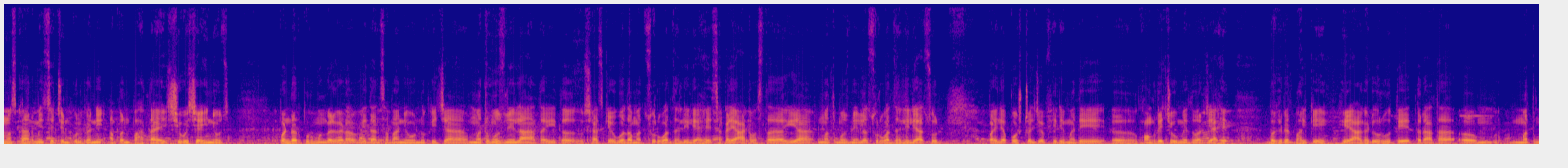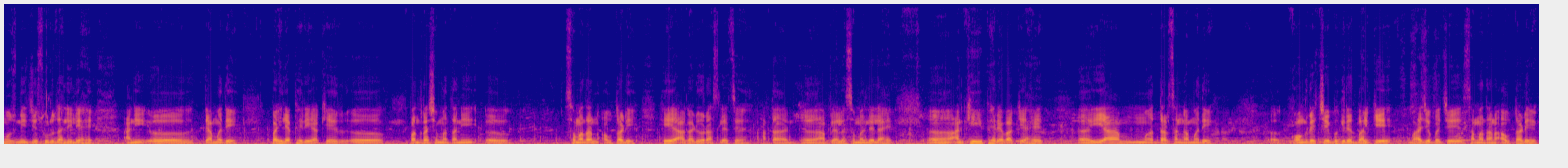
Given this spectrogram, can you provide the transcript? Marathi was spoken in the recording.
नमस्कार मी सचिन कुलकर्णी. आपण पाहताय शिवशाही न्यूज. पंढरपूर मंगळवेढा विधानसभा निवडणुकीच्या मतमोजणीला आता इथं शासकीय गोदामात सुरुवात झालेली आहे. सकाळी आठ वाजता या मतमोजणीला सुरुवात झालेली असून पहिल्या पोस्टलच्या फेरीमध्ये काँग्रेसचे उमेदवार जे आहेत भगीरथ भालके हे आघाडीवर होते. तर आता मतमोजणी जी सुरू झालेली आहे आणि त्यामध्ये पहिल्या फेरी अखेर पंधराशे मतांनी समाधान अवताडे हे आघाडीवर असल्याचं आता आपल्याला समजलेलं आहे. आणखी फेऱ्या बाकी आहेत. या मतदारसंघामध्ये काँग्रेसचे भगीरथ भालके भाजपचे समाधान अवताडे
